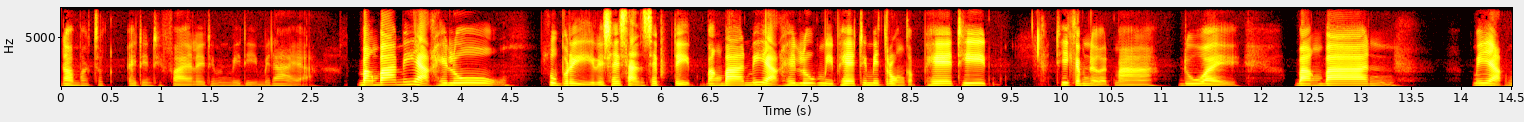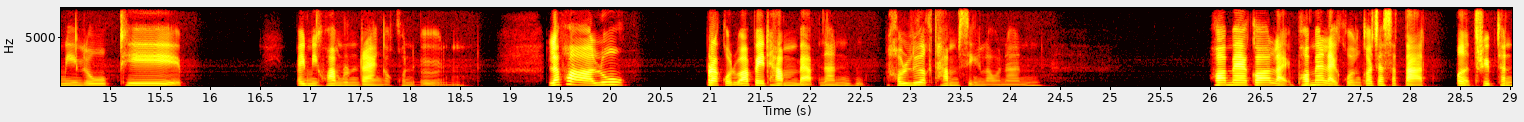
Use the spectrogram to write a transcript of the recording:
เรามักจะ identify อะไรที่มันไม่ดีไม่ได้อะ บางบ้านไม่อยากให้ลูกสูบบุหรี่หรือใช้สารเสพติด บางบ้านไม่อยากให้ลูกมีเพศที่ไม่ตรงกับเพศที่ที่กำเนิดมาด้วย บางบ้านไม่อยากมีลูกที่ไปมีความรุนแรงกับคนอื่น แล้วพอลูกปรากฏว่าไปทำแบบนั้น เขาเลือกทำสิ่งเหล่านั้น พ่อแม่ก็หลายพ่อแม่หลายคนก็จะ start guilt trip ทัน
